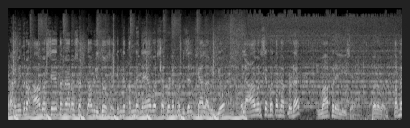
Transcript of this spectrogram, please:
અને મિત્રો, આ વર્ષે તમે આનો છંટકાવ લીધો છે. કેમ કે તમને ગયા વર્ષે આ પ્રોડક્ટનો રિઝલ્ટ ખ્યાલ આવી ગયો. એટલે આ વર્ષે પણ તમે આ પ્રોડક્ટ વાપરેલી છે. બરોબર. તમે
